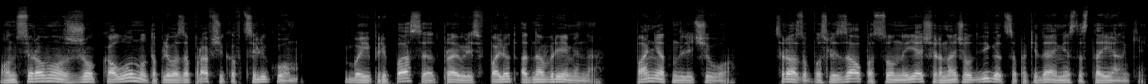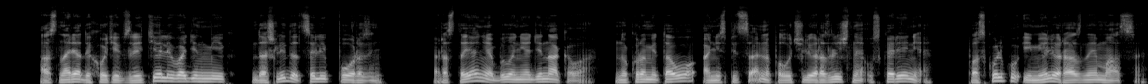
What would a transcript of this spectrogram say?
Он все равно сжег колонну топливозаправщиков целиком. Боеприпасы отправились в полет одновременно. Понятно для чего. Сразу после залпа сонный ящер начал двигаться, покидая место стоянки. А снаряды хоть и взлетели в один миг, дошли до цели порознь. Расстояние было не одинаково, но кроме того, они специально получили различное ускорение, поскольку имели разные массы.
